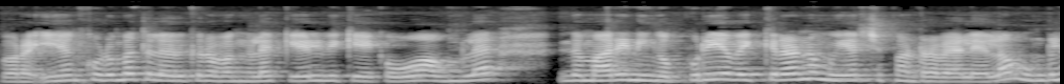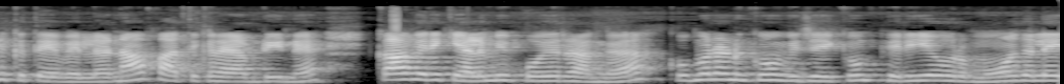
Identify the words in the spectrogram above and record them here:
போகிறேன் என் குடும்பத்தில் இருக்கிறவங்கள கேள்வி கேட்கவோ அவங்கள இந்த மாதிரி நீங்கள் புரிய வைக்கிறேன்னு முயற்சி பண்ணுற வேலையெல்லாம் உங்களுக்கு தேவையில்லை. நான் பார்த்துக்கிறேன் அப்படின்னு காவேரி கிளம்பி போயிடுறாங்க. குமரனுக்கும் விஜய்க்கும் பெரிய ஒரு மோதலே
